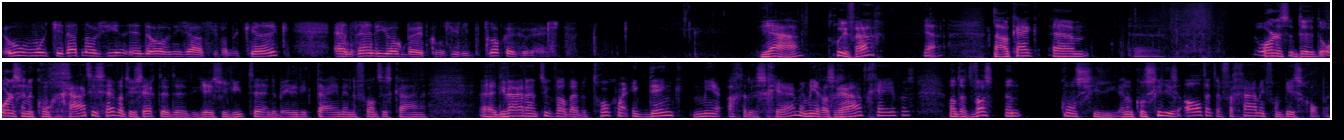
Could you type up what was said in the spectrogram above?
hoe moet je dat nou zien in de organisatie van de kerk? En zijn die ook bij het concilie betrokken geweest? Ja, goede vraag. Ja. Nou, kijk, um, de, de orders en de congregaties, hè, wat u zegt, de, de, Jezuïeten en de Benedictijnen en de Franciscanen, uh, die waren er natuurlijk wel bij betrokken. Maar ik denk meer achter de schermen, meer als raadgevers. Want het was een concilie. En een concilie is altijd een vergadering van bisschoppen.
